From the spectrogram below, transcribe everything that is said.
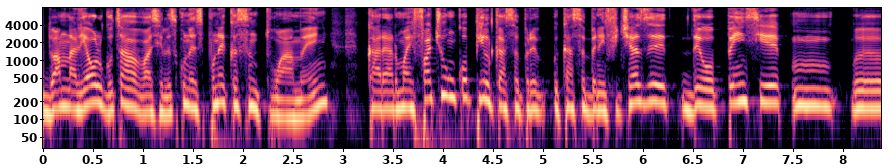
doamna Lia Olguța Vasilescu ne spune că sunt oameni care ar mai face un copil ca să, pre, ca să beneficieze de o pensie m, uh,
